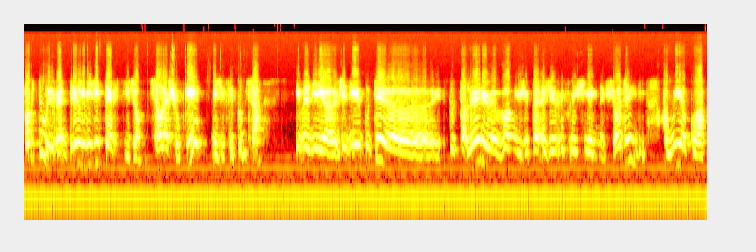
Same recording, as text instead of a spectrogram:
porte où il rentrait les visiteurs, disons. Ça l'a choqué, mais j'ai fait comme ça. Il m'a dit, euh, j'ai dit, écoutez, euh, tout à l'heure, euh, bon, j'ai réfléchi à une chose. Il dit, ah oui, à quoi?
